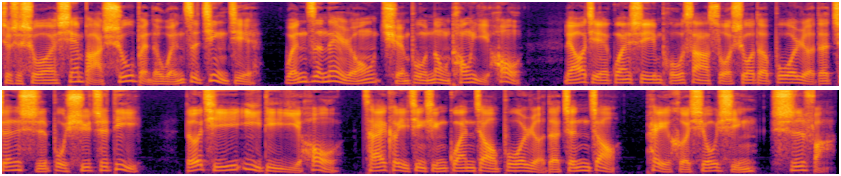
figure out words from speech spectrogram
就是说，先把书本的文字境界、文字内容全部弄通以后。了解观世音菩萨所说的般若的真实不虚之地，得其义地以后，才可以进行观照般若的真照，配合修行施法，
